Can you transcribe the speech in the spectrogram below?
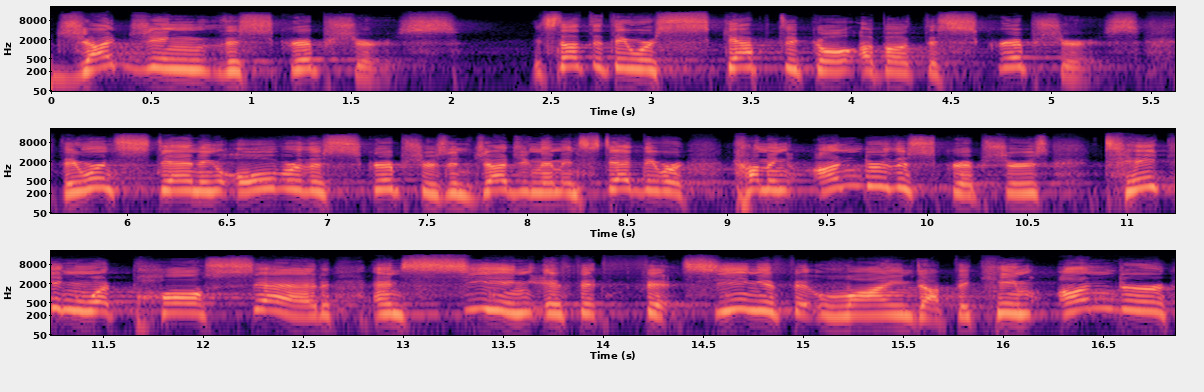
judging the scriptures. It's not that they were skeptical about the scriptures. They weren't standing over the scriptures and judging them. Instead, they were coming under the scriptures, taking what Paul said and seeing if it fit, seeing if it lined up. They came under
